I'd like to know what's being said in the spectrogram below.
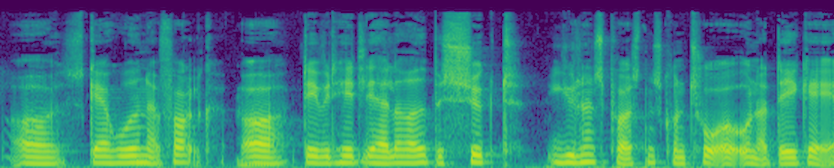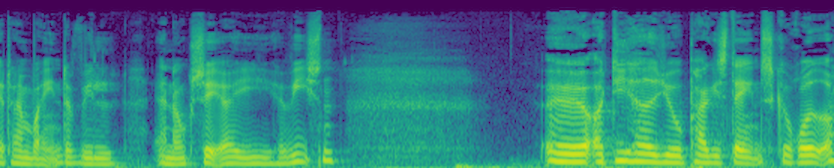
og skære hovederne af folk. Og David Hedley havde allerede besøgt Jyllandspostens kontor under dække af, at han var en, der ville annoncere i avisen. Øh, og de havde jo pakistanske rødder.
